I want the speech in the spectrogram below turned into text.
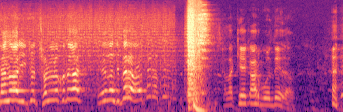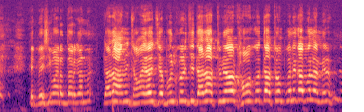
জানুয়ারি তো ছোট লোক কোথাকার বেরো বেরো। শালা কে কার বলতে দাও? এর বেশি মারার দরকার না। দাদা আমি জামাই হয়েছে ভুল করেছি। দাদা তুমি আমার ক্ষমা করে দাও তোমার ফোনে কাজ বলে মেরে ফেলে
